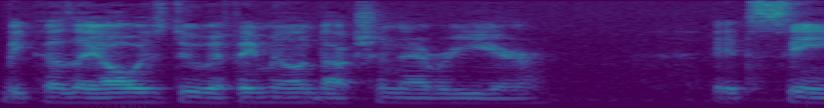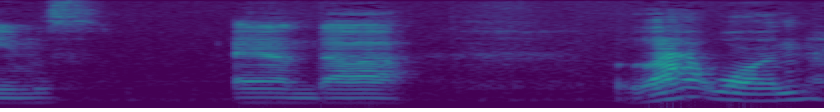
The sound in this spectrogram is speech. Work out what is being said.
because they always do a female induction every year, it seems. And uh, that one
